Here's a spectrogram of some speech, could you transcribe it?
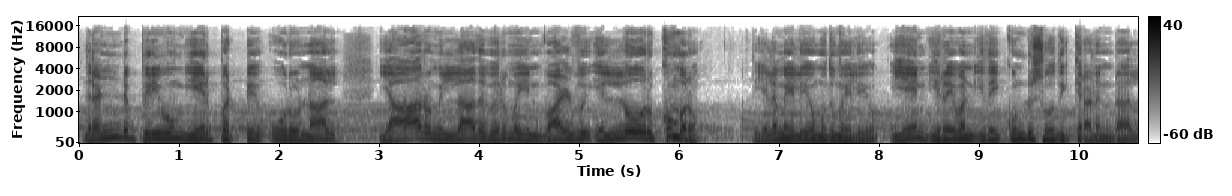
இந்த ரெண்டு பிரிவும் ஏற்பட்டு ஒரு நாள் யாரும் இல்லாத வெறுமையின் வாழ்வு எல்லோருக்கும் வரும். இளமையிலேயோ முதுமையிலேயோ ஏன் இறைவன் இதை கொண்டு சோதிக்கிறான் என்றால்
